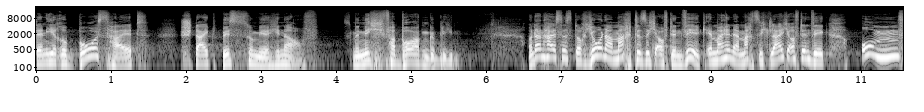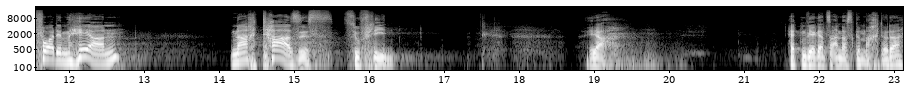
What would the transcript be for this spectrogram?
denn ihre Bosheit steigt bis zu mir hinauf. Ist mir nicht verborgen geblieben. Und dann heißt es doch, Jona machte sich auf den Weg. Immerhin, er macht sich gleich auf den Weg, um vor dem Herrn nach Tarsis zu fliehen. Ja, hätten wir ganz anders gemacht, oder?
